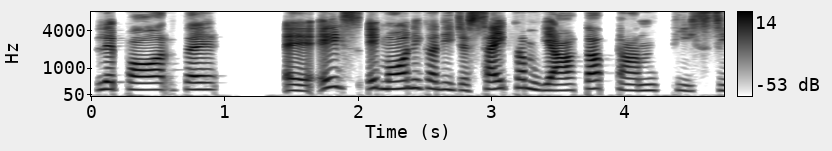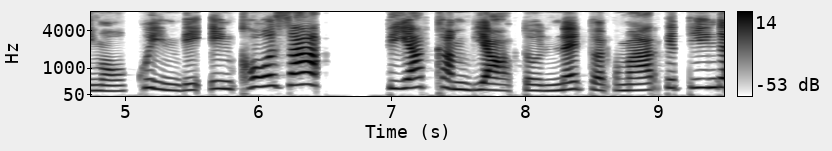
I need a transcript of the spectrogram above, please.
le porte. E, e e Monica dice sei cambiata tantissimo, quindi in cosa ti ha cambiato il network marketing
